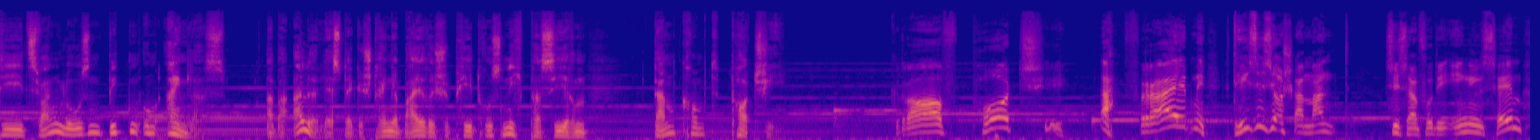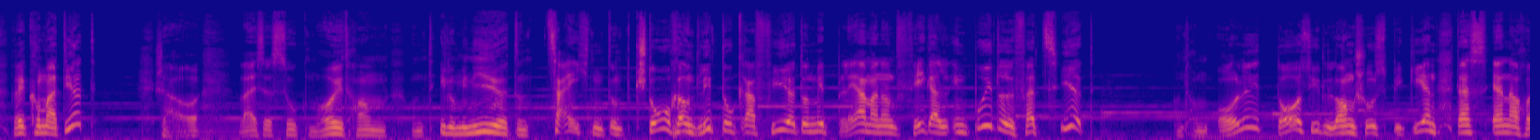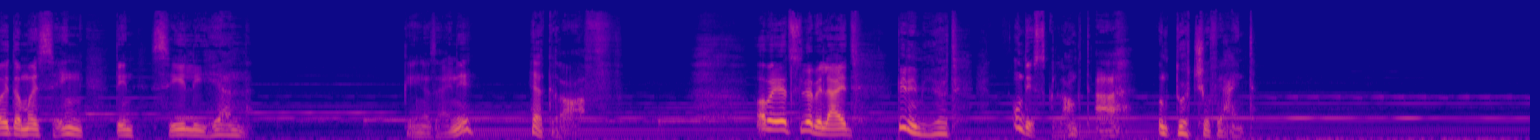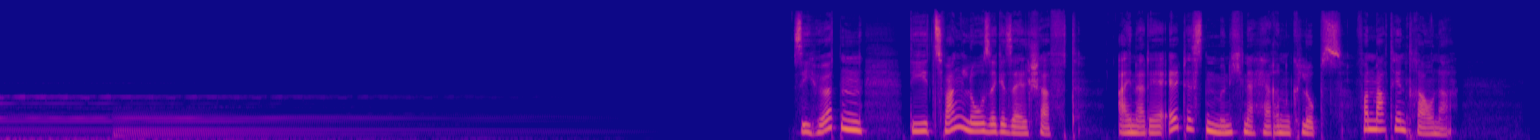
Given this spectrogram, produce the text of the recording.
Die Zwanglosen bitten um Einlass, aber alle lässt der gestrenge bayerische Petrus nicht passieren. Dann kommt Potschi. Graf Potschi, ah, freut mich, das ist ja charmant. Sie sind von den Engeln selbst rekommandiert. Schau, weil sie es so gemalt haben und illuminiert und zeichnet und gestochen und lithografiert und mit Blärmen und Fegerl in Beutel verziert und haben alle da sie Langschuss begehren, dass er nach heute mal sing, den Seelenherrn. Ging es eine, Herr Graf. Aber jetzt, liebe Leid, bin ich müde. Und es gelangt auch und tut schon für heint. Sie hörten die zwanglose Gesellschaft einer der ältesten Münchner Herrenclubs von Martin Trauner.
